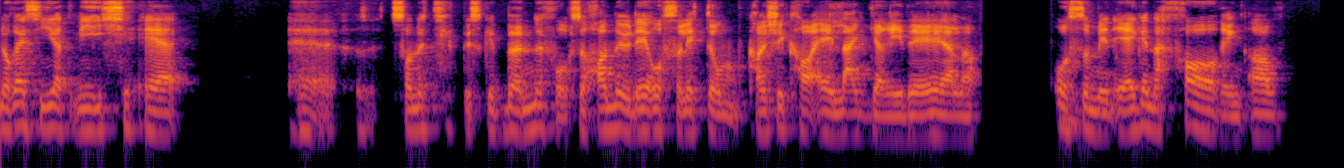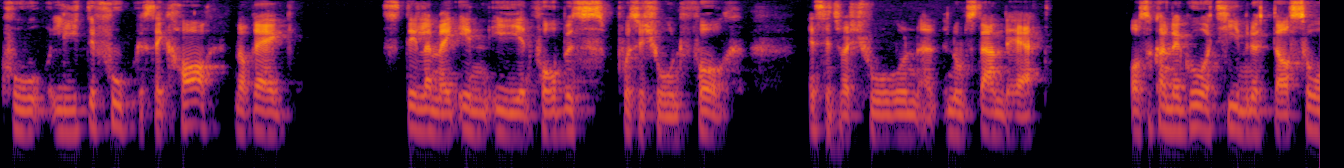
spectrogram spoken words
når jeg sier at vi ikke er eh, sånne typiske bønnefolk, så handler jo det også litt om kanskje hva jeg legger i det, eller også min egen erfaring av hvor lite fokus jeg har når jeg stiller meg inn i en forbudsposisjon for en situasjon, en omstendighet. Og så kan det gå ti minutter, og så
